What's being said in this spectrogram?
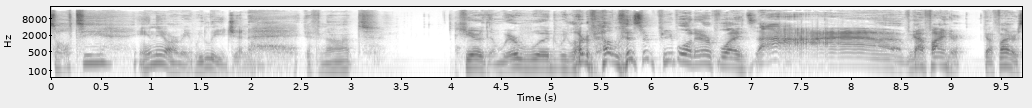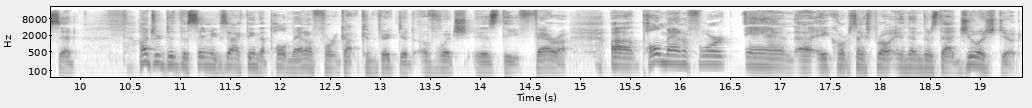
Salty in the army, we legion. If not here, then where would we learn about lizard people on airplanes? Ah, we gotta find her. Gotta find her, Sid. Hunter did the same exact thing that Paul Manafort got convicted of, which is the FARA. Uh, Paul Manafort and uh, A Corp, thanks, bro. And then there's that Jewish dude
